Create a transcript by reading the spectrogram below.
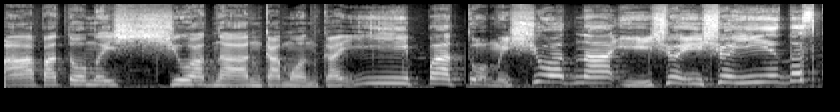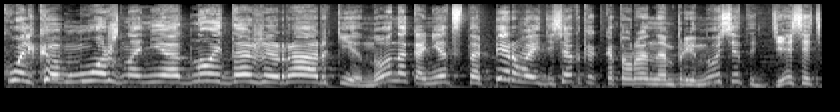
а потом еще одна анкомонка, и потом еще одна, и еще, и еще, и да сколько можно, ни одной даже рарки. Но, наконец-то, первая десятка, которая нам приносит 10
